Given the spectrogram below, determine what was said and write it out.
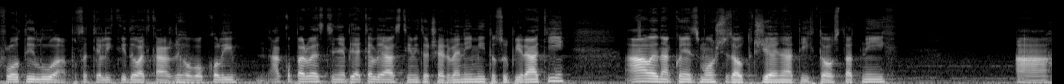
flotilu a v podstate likvidovať každého v okolí. Ako prvé ste nepriatelia s týmito červenými, to sú piráti, ale nakoniec môžete zautočiť aj na týchto ostatných a e,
